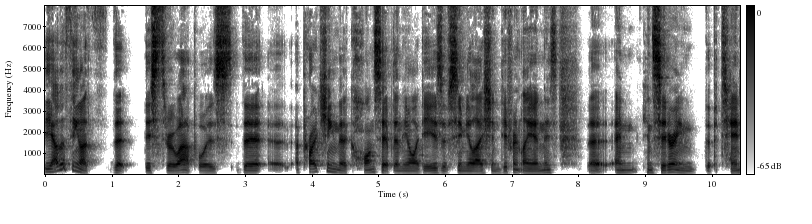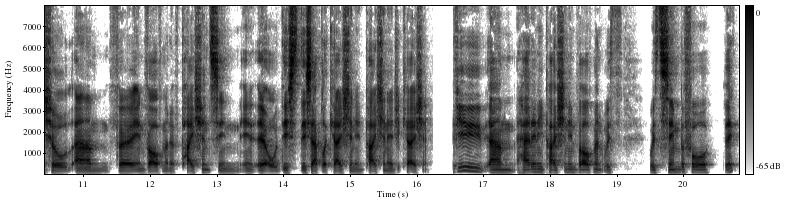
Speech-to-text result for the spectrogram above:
The other thing I th- that this threw up was the uh, approaching the concept and the ideas of simulation differently, and this uh, and considering the potential um, for involvement of patients in, in, uh, or this this application in patient education. Have you um, had any patient involvement with with Sim before, Vic?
